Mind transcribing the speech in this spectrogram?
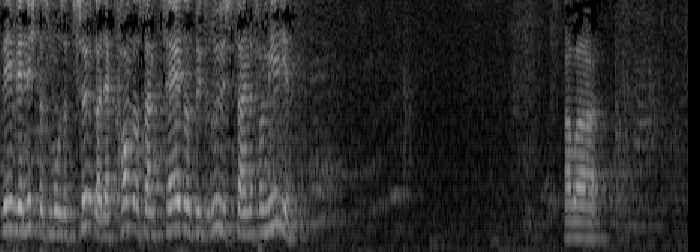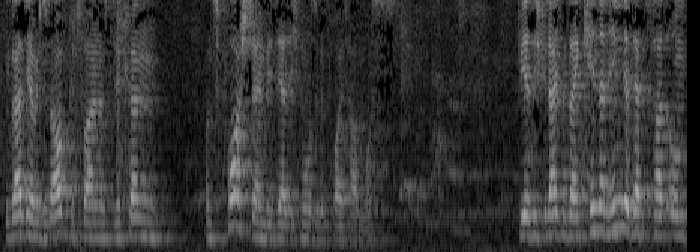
sehen wir nicht, dass Mose zögert. Er kommt aus seinem Zelt und begrüßt seine Familie. Aber ich weiß nicht, ob euch das aufgefallen ist, wir können uns vorstellen, wie sehr sich Mose gefreut haben muss wie er sich vielleicht mit seinen Kindern hingesetzt hat, um,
